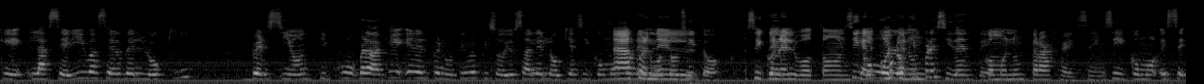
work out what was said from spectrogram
que la serie iba a ser de Loki versión tipo, ¿verdad que en el penúltimo episodio sale Loki así como Ah, con, el con el- botoncito? Sí, con de- el botón. Sí, que- como, Loki en un, presidente. como en un traje, sí. Sí, como ese,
